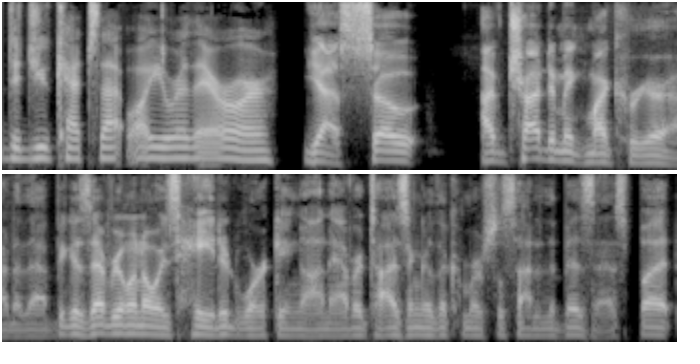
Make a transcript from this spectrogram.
Did you catch that while you were there or? Yes. So I've tried to make my career out of that because everyone always hated working on advertising or the commercial side of the business. But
